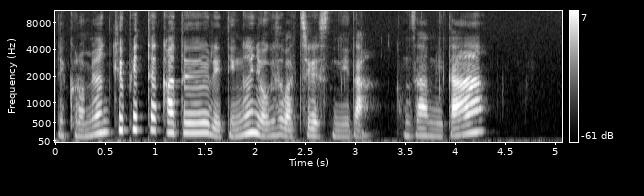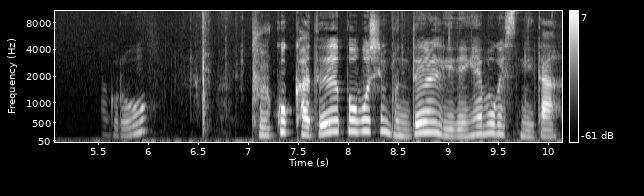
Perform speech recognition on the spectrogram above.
네, 그러면 큐피트 카드 리딩은 여기서 마치겠습니다. 감사합니다. 마지막으로 불꽃 카드 뽑으신 분들 리딩 해보겠습니다.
